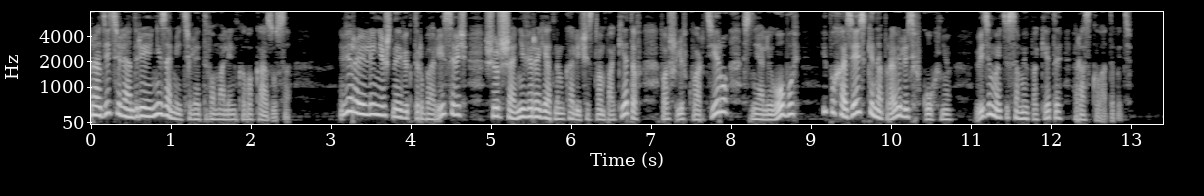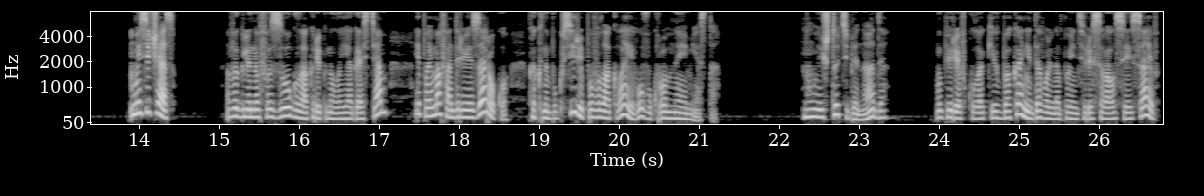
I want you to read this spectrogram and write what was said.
родители Андрея не заметили этого маленького казуса — Вера Ильинична и Виктор Борисович, шурша невероятным количеством пакетов, вошли в квартиру, сняли обувь и по-хозяйски направились в кухню, видимо, эти самые пакеты раскладывать. «Мы сейчас!» Выглянув из-за угла, крикнула я гостям и, поймав Андрея за руку, как на буксире, поволокла его в укромное место. «Ну и что тебе надо?» Уперев кулаки в бока, недовольно поинтересовался Исаев,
